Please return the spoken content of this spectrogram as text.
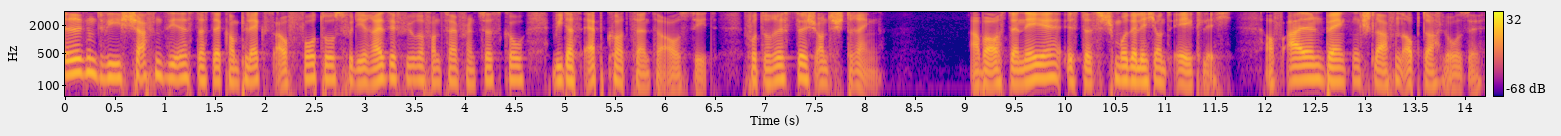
Irgendwie schaffen sie es, dass der Komplex auf Fotos für die Reiseführer von San Francisco wie das Epcot Center aussieht, futuristisch und streng. Aber aus der Nähe ist es schmuddelig und eklig. Auf allen Bänken schlafen Obdachlose.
